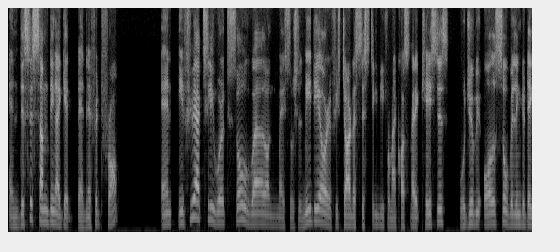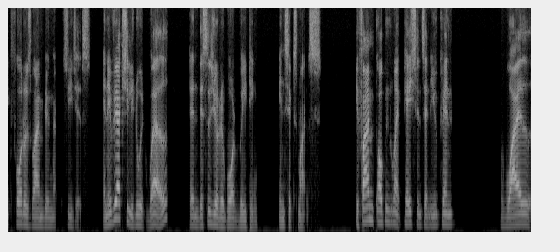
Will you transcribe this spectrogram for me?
And this is something I get benefit from. And if you actually work so well on my social media, or if you start assisting me for my cosmetic cases, would you be also willing to take photos while I'm doing my procedures? And if you actually do it well, then this is your reward waiting in six months. If I'm talking to my patients and you can, while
